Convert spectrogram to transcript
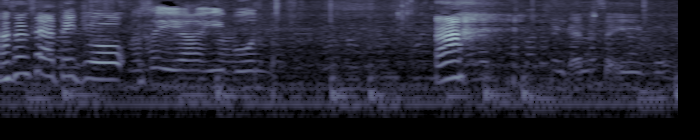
Nasaan si Ate Jo? Nasa iya, ibon. Ah, nag-ano sa ibo.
